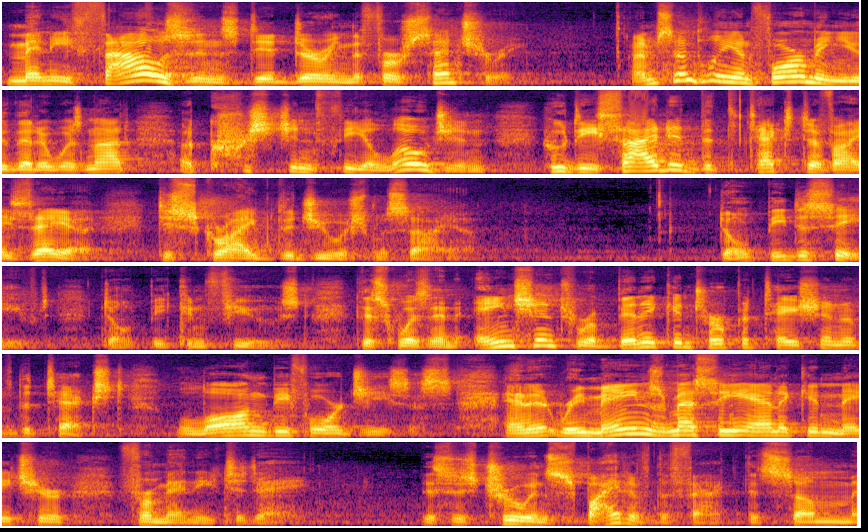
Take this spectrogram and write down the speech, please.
many thousands did during the first century. I'm simply informing you that it was not a Christian theologian who decided that the text of Isaiah described the Jewish Messiah. Don't be deceived. Don't be confused. This was an ancient rabbinic interpretation of the text long before Jesus, and it remains messianic in nature for many today. This is true in spite of the fact that some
